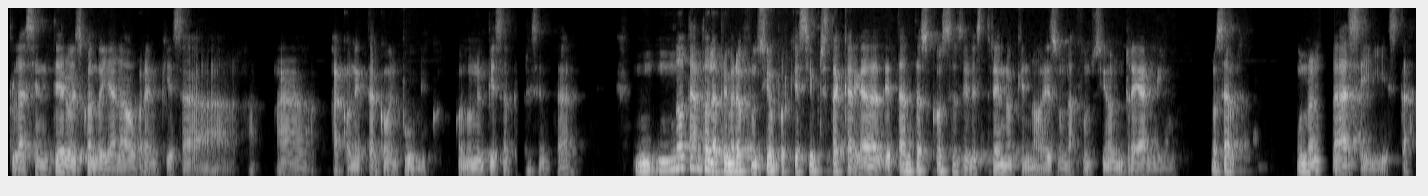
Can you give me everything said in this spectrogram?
placentero es cuando ya la obra empieza a, a- a conectar con el público, cuando uno empieza a presentar. No tanto la primera función, porque siempre está cargada de tantas cosas del estreno que no es una función real, digamos. O sea, uno la hace y está.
